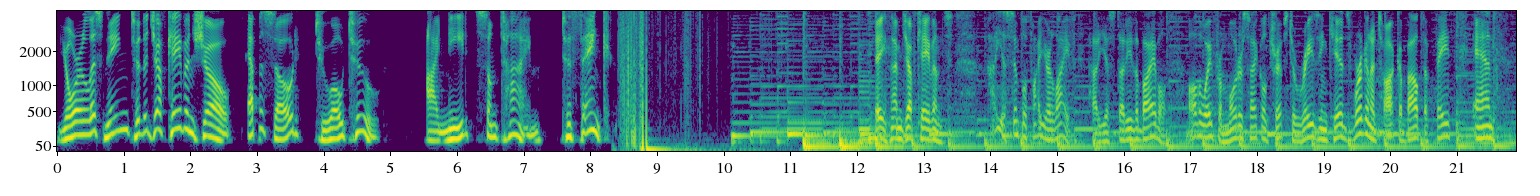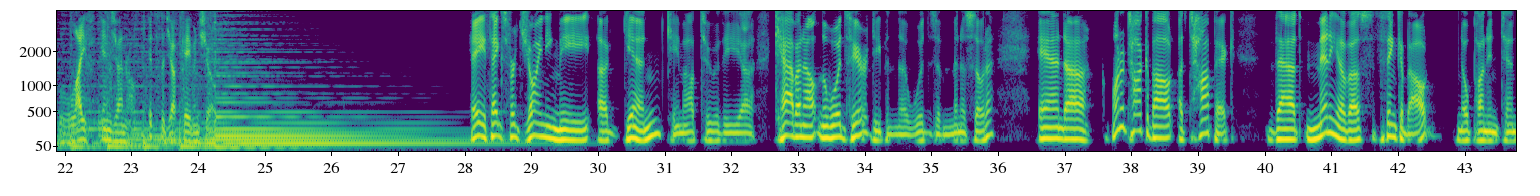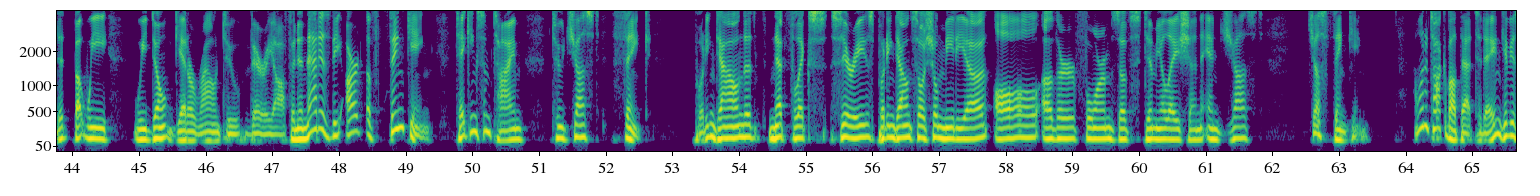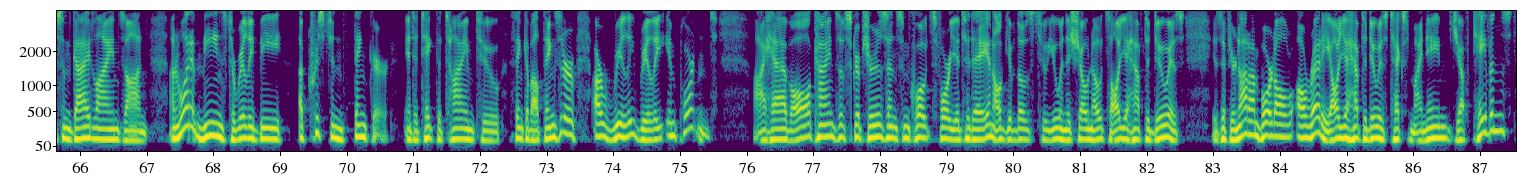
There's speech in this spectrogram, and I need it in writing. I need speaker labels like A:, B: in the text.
A: You're listening to The Jeff Cavins Show, episode 202. I need some time to think. Hey, I'm Jeff Cavins. How do you simplify your life? How do you study the Bible? All the way from motorcycle trips to raising kids, we're going to talk about the faith and life in general. It's The Jeff Cavins Show. Hey, thanks for joining me again. Came out to the uh, cabin out in the woods here, deep in the woods of Minnesota, and uh, want to talk about a topic that many of us think about, no pun intended, but we we don't get around to very often, and that is the art of thinking, taking some time to just think putting down the Netflix series, putting down social media, all other forms of stimulation and just just thinking. I want to talk about that today and give you some guidelines on on what it means to really be a Christian thinker and to take the time to think about things that are are really really important. I have all kinds of scriptures and some quotes for you today, and I'll give those to you in the show notes. All you have to do is, is if you're not on board al- already, all you have to do is text my name, Jeff Cavins,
